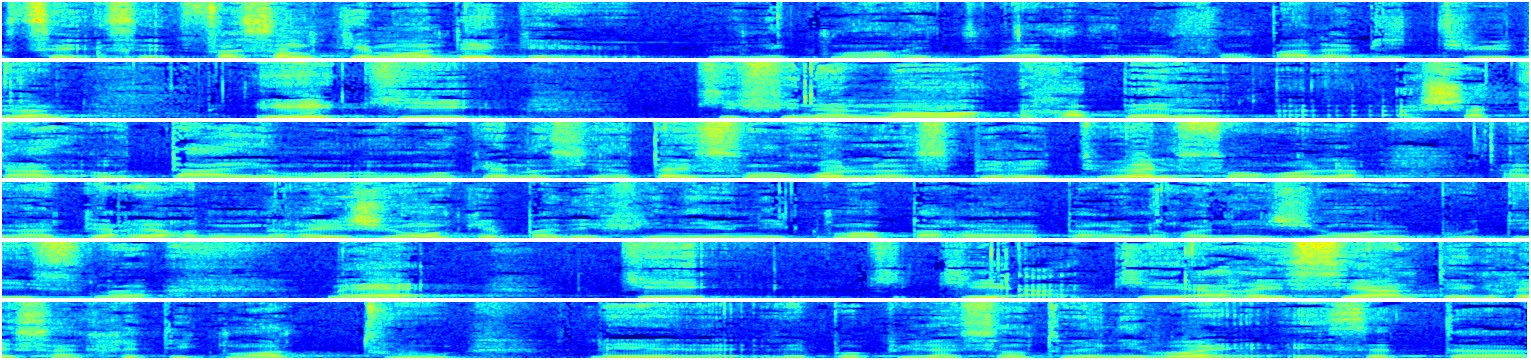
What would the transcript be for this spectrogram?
c'est cette façon de quémander qui est uniquement rituelle, qu'ils ne font pas d'habitude, et qui, qui finalement rappelle à chacun, au Thaï, au Moken, au Sinotai, son rôle spirituel, son rôle à l'intérieur d'une région qui n'est pas définie uniquement par, par une religion, le bouddhisme, mais qui qui, a réussi à intégrer syncrétiquement toutes les, populations, tous les niveaux. Et, cette, euh,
